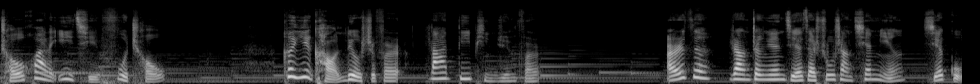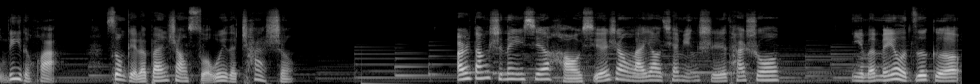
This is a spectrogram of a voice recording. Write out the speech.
筹划了一起复仇，刻意考六十分，拉低平均分。儿子让郑渊洁在书上签名，写鼓励的话。送给了班上所谓的差生，而当时那些好学生来要签名时，他说：“你们没有资格，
